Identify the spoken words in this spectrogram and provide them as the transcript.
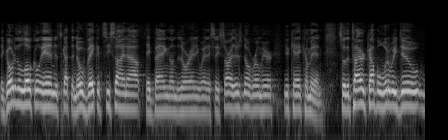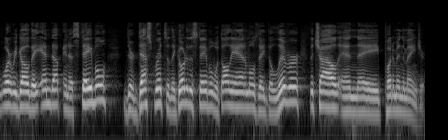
They go to the local inn. It's got the no vacancy sign out. They bang on the door anyway. They say, sorry, there's no room here. You can't come in. So the tired couple, what do we do? Where do we go? They end up in a stable. They're desperate, so they go to the stable with all the animals. They deliver the child and they put him in the manger.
